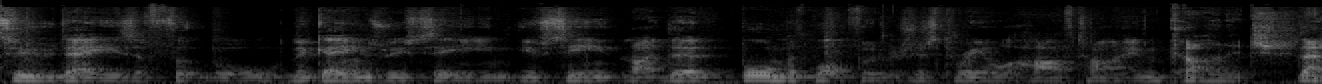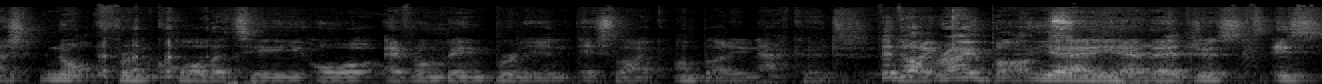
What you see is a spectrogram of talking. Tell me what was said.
two days of football, the games we've seen, you've seen like the Bournemouth Watford, which was three 0 at half time. Carnage. That's not from quality or everyone being brilliant. It's like I'm bloody knackered. They're not robots. Yeah, yeah. They're just it's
